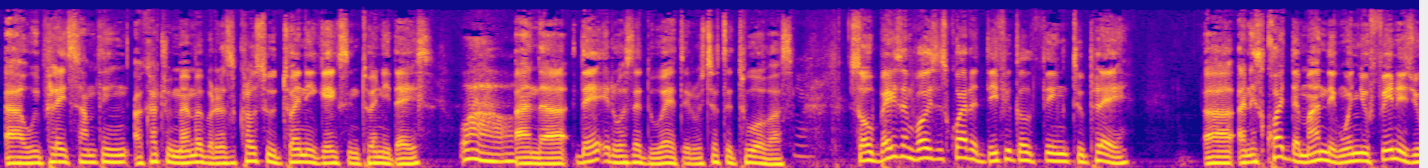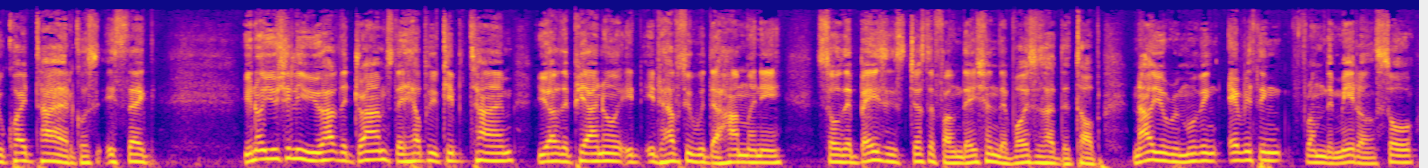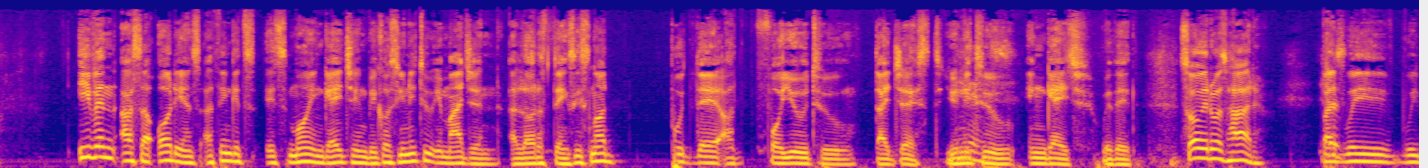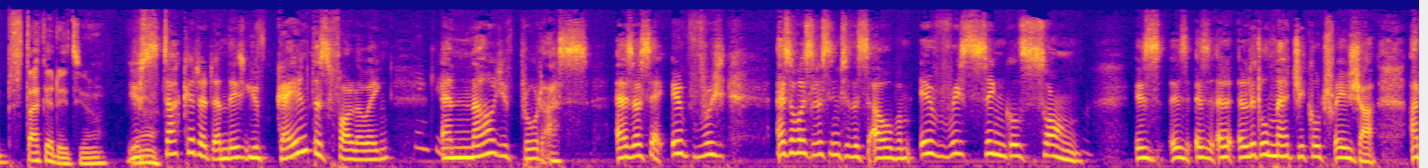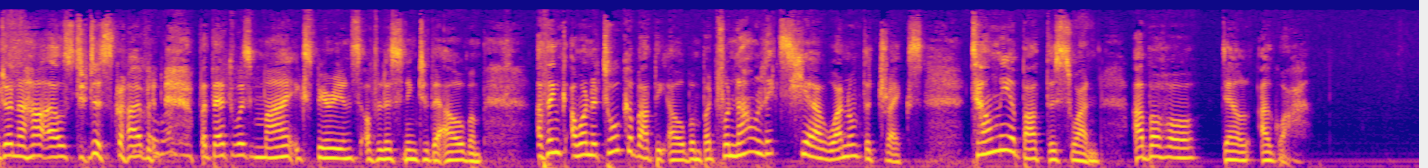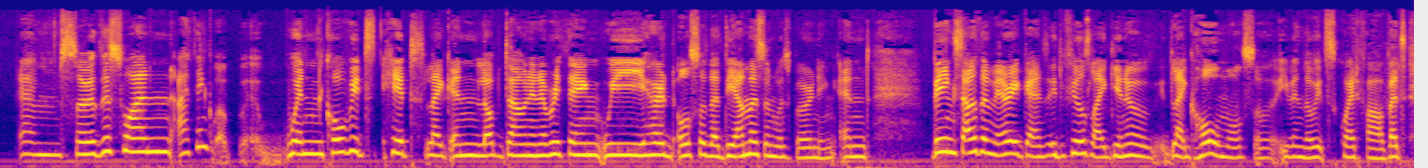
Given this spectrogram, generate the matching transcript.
Uh, we played something I can't remember, but it was close to 20 gigs in 20 days. wow. And uh, there it was a duet. It was just the two of us. Yeah. So bass and voice is quite a difficult thing to play, uh, and it's quite demanding. When you finish, you're quite tired because it's like, you know, usually you have the drums, they help you keep time. You have the piano, it, it helps you with the harmony. So the bass is just the foundation, the voice is at the top. Now you're removing everything from the middle. So even as an audience, I think it's it's more engaging because you need to imagine a lot of things. It's not put there for you to digest. You need to engage with it. So it was hard, but was- we we stuck at it. You know. You Yeah. stuck at it and you've gained this following. Thank you. And now you've brought us, as I say, every, as I was listening to this album, every single song is, is, is a, a little magical treasure. I don't know how else to describe it, but that was my experience of listening to the album. I think I want to talk about the album, but for now, let's hear one of the tracks. Tell me about this one, Abajo del Agua. Um, so this one, I think uh, when COVID hit, like in lockdown and everything, we heard also that the Amazon was burning. And being South Americans, it feels like, you know, like home also, even though it's quite far. But,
